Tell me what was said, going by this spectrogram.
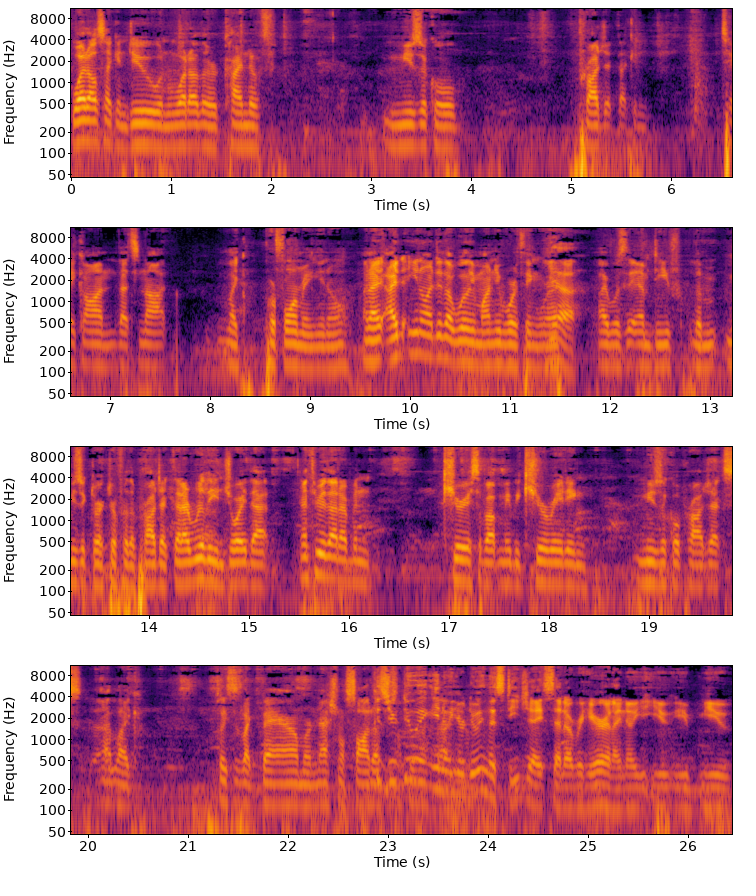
what else I can do and what other kind of musical project I can take on that's not like performing, you know. And I, I you know, I did that William Onyeabor thing where Yeah. I was the MD, the music director for the project, and I really enjoyed that. And through that, I've been curious about maybe curating musical projects at like places like BAM or National Sawdust. Because you're doing, like you know, that, you're doing this DJ set over here, and I know you you you, you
